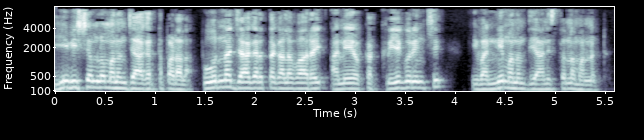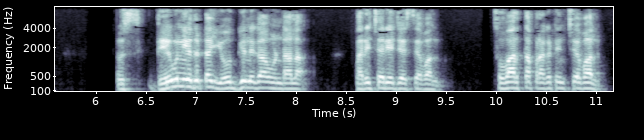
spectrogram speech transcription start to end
ఈ విషయంలో మనం జాగ్రత్త పడాల. పూర్ణ జాగ్రత్త గలవారై అనే ఒక క్రియ గురించి ఇవన్నీ మనం ధ్యానిస్తున్నాం అన్నట్టు. దేవుని ఎదుట యోగ్యునిగా ఉండాలా? పరిచర్య చేసేవాళ్ళు సువార్త ప్రకటించేవాళ్ళు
